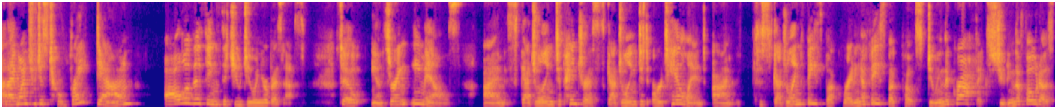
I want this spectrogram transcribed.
And I want you just to write down all of the things that you do in your business. So, answering emails, I'm scheduling to Pinterest, scheduling to or Tailwind, I'm scheduling Facebook, writing a Facebook post, doing the graphics, shooting the photos.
